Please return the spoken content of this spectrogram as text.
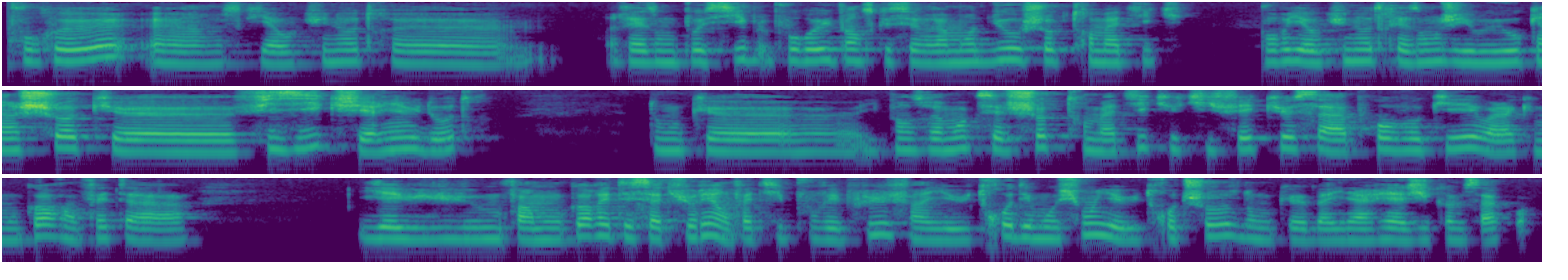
Pour eux, euh, parce qu'il n'y a aucune autre euh, raison possible, pour eux ils pensent que c'est vraiment dû au choc traumatique. Pour il n'y a aucune autre raison. J'ai eu aucun choc euh, physique, j'ai rien eu d'autre. Donc ils pensent vraiment que c'est le choc traumatique qui fait que ça a provoqué, voilà, que mon corps en fait a il y a eu, enfin, mon corps était saturé. En fait, il pouvait plus. Enfin, il y a eu trop d'émotions, il y a eu trop de choses, donc euh, bah, il a réagi comme ça, quoi.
